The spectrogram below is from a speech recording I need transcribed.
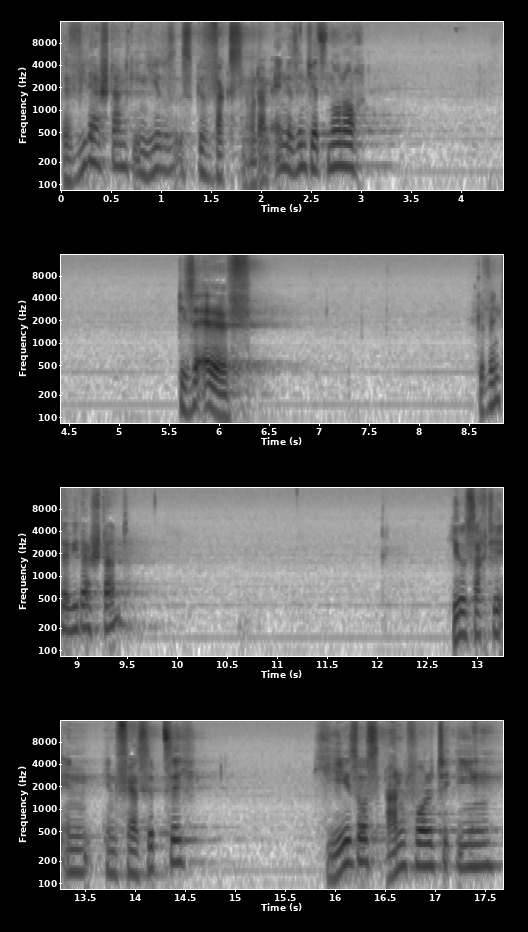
der Widerstand gegen Jesus ist gewachsen und am Ende sind jetzt nur noch diese elf. Gewinnt der Widerstand? Jesus sagt hier in, in Vers 70, Jesus antwortete ihn,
